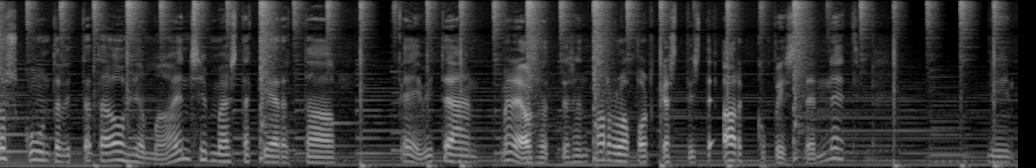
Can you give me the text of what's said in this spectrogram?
Jos kuuntelit tätä ohjelmaa ensimmäistä kertaa, ei mitään, mene osoitteeseen tarulapodcast.arkku.net, niin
